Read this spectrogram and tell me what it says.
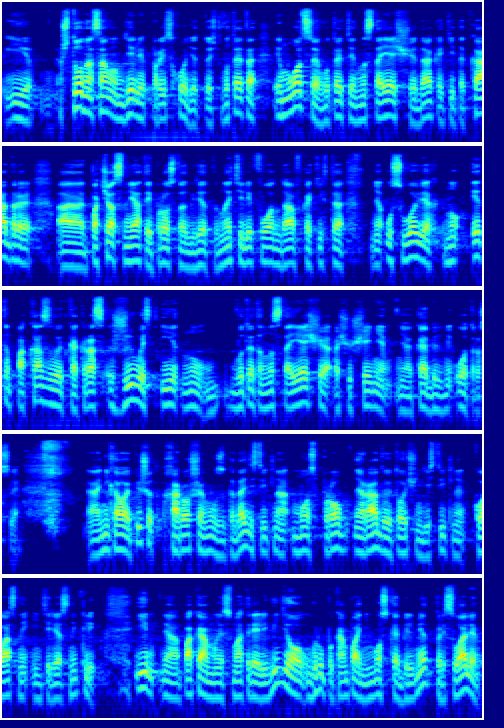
и что на самом деле происходит. То есть вот эта эмоция, вот эти настоящие да, какие-то кадры, подчас снятые просто где-то на телефон, да, в каких-то условиях, но это показывает как раз живость и ну, вот это настоящее ощущение кабельной отрасли. А, Николай пишет, хорошая музыка, да, действительно, Моспром радует, очень действительно классный, интересный клип. И а, пока мы смотрели видео, группа компании Москабельмет прислали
